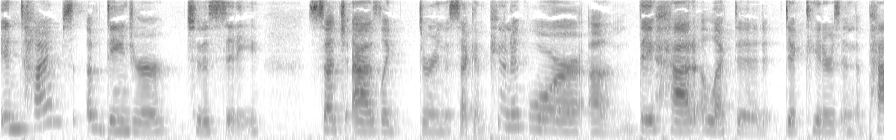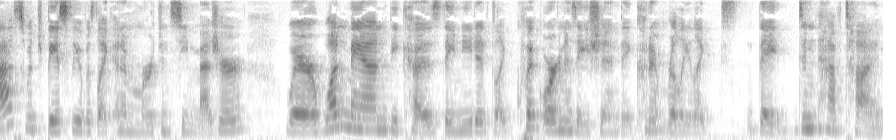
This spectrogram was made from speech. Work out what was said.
in times of danger to the city, such as like during the Second Punic War, um, they had elected dictators in the past, which basically was like an emergency measure where one man because they needed like quick organization they couldn't really like they didn't have time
